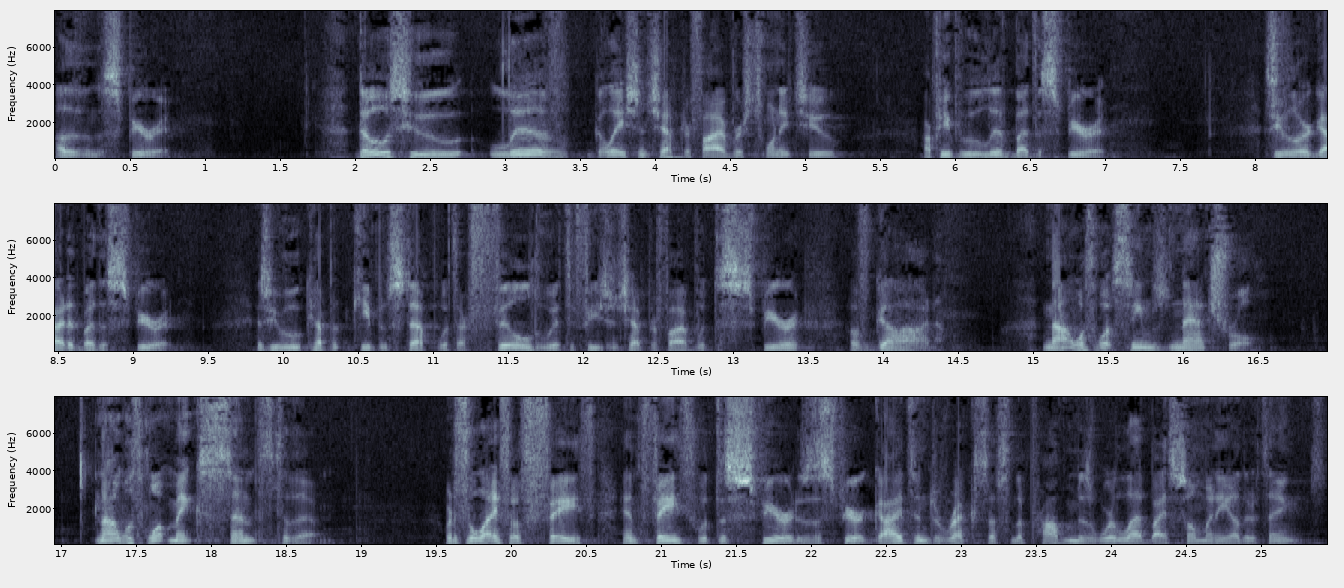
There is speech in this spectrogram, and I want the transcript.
other than the Spirit. Those who live, Galatians chapter 5, verse 22, are people who live by the Spirit. It's people who are guided by the Spirit. It's people who keep in step with, are filled with, Ephesians chapter 5, with the Spirit of God. Not with what seems natural, not with what makes sense to them. But it's a life of faith, and faith with the Spirit as the Spirit guides and directs us. And the problem is we're led by so many other things.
